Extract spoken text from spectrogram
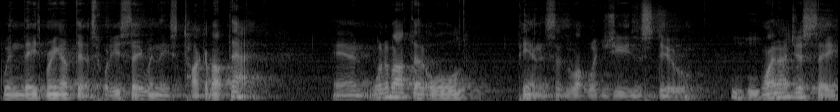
when they bring up this? What do you say when they talk about that? And what about that old pin that says, What would Jesus do? Mhm. Why not just say,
